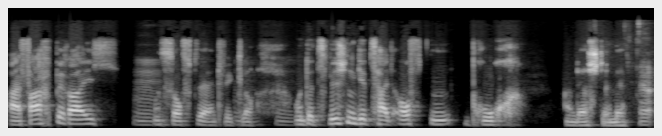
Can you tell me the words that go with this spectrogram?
ein Fachbereich mhm. und Softwareentwickler. Mhm. mhm. Und dazwischen gibt es halt oft einen Bruch an der Stelle. Ja.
